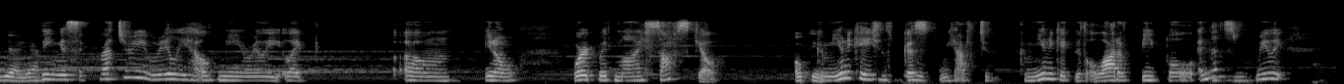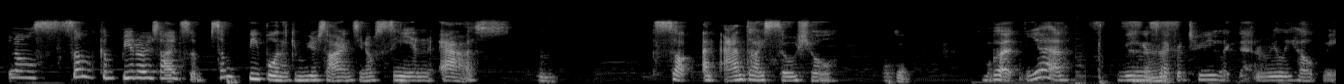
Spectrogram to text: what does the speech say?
Yeah. Yeah, yeah. being a secretary really helped me really like um you know work with my soft skill. Okay. Communications because mm-hmm. we have to communicate with a lot of people and that's mm-hmm. really you know some computer science some people in computer science you know seen as mm-hmm. so an antisocial. Okay. But yeah being a secretary like that really helped me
